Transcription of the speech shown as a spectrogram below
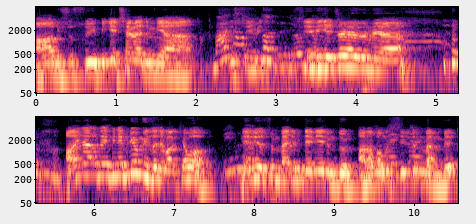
Abi şu suyu bir geçemedim ya. Ben de Şu suyu, suda suyu bir geçemedim ya. Aynı arabaya binebiliyor muyuz acaba Kevo? Bilmiyorum. Ne diyorsun? Bence bir deneyelim dur. Arabamı Bekle. sildim ben bir.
